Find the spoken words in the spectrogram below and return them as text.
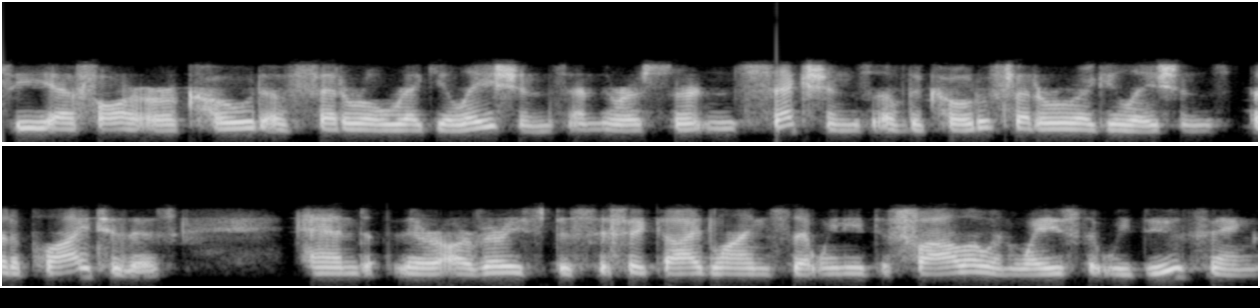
CFR or Code of Federal Regulations. And there are certain sections of the Code of Federal Regulations that apply to this and there are very specific guidelines that we need to follow and ways that we do things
